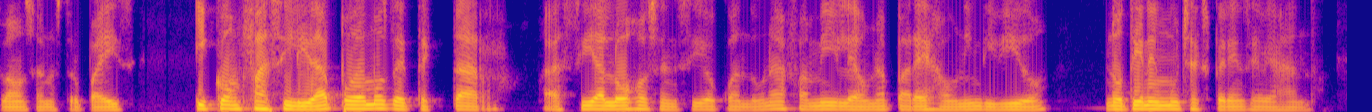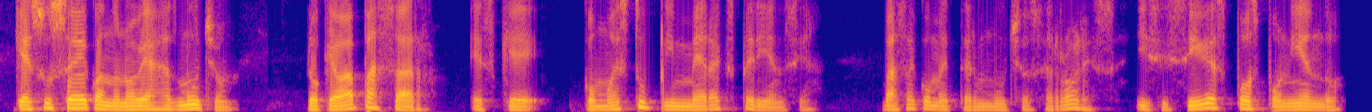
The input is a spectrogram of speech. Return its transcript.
vamos a nuestro país y con facilidad podemos detectar así al ojo sencillo cuando una familia, una pareja, un individuo no tienen mucha experiencia viajando. ¿Qué sucede cuando no viajas mucho? Lo que va a pasar es que como es tu primera experiencia, vas a cometer muchos errores. Y si sigues posponiendo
